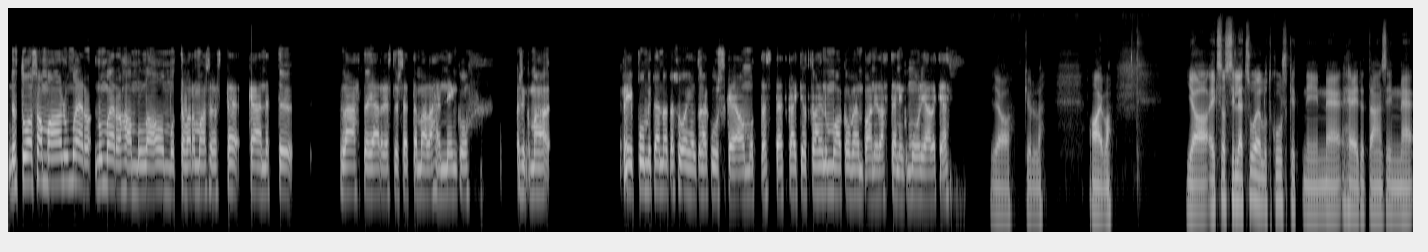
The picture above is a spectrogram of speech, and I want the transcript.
No tuo sama numero, numerohan mulla on, mutta varmaan se on sitten käännetty lähtöjärjestys, että mä lähden niin kuin, olisinko mä, riippuu miten noita suojeltuja kuskeja on, mutta sitten että kaikki, jotka on ajanut mua kovempaa, niin lähtee niin kuin muun jälkeen. Joo, kyllä. Aivan. Ja eikö se ole silleen, että suojellut kuskit, niin ne heitetään sinne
